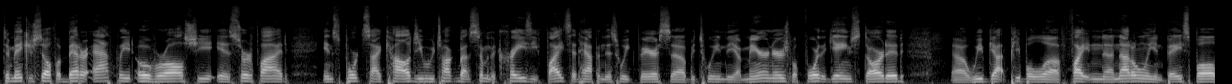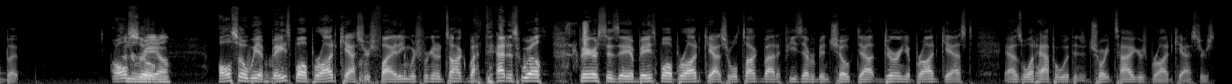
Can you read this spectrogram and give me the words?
to make yourself a better athlete overall. She is certified in sports psychology. We talk about some of the crazy fights that happened this week, Ferris, uh, between the uh, Mariners before the game started. Uh, we've got people uh, fighting uh, not only in baseball, but also. Unreal also, we have baseball broadcasters fighting, which we're going to talk about that as well. Ferris is a, a, baseball broadcaster. We'll talk about if he's ever been choked out during a broadcast, as what happened with the Detroit Tigers broadcasters.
